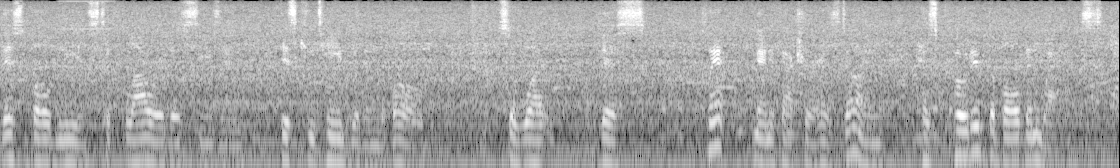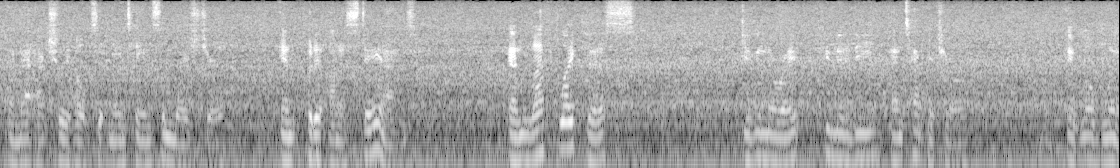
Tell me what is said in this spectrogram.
this bulb needs to flower this season is contained within the bulb. So what this plant manufacturer has done has coated the bulb in wax, and that actually helps it maintain some moisture, and put it on a stand. And left like this, given the right humidity and temperature, it will bloom.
